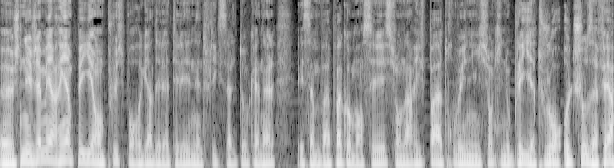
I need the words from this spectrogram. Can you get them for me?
euh, Je n'ai jamais rien payé en plus pour regarder la télé, Netflix, Alto, Canal, et ça me va pas commencer. Si on n'arrive pas à trouver une émission qui nous plaît, il y a toujours autre chose à faire.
